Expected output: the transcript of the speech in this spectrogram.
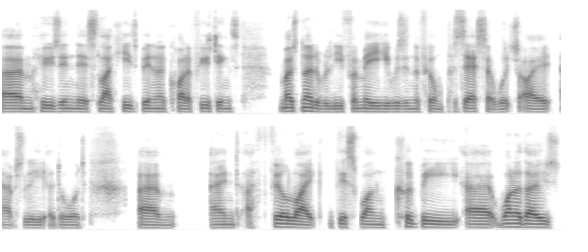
um, who's in this. Like he's been in quite a few things. Most notably for me, he was in the film Possessor, which I absolutely adored. Um, and I feel like this one could be uh, one of those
